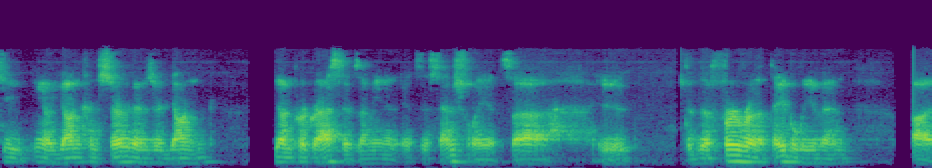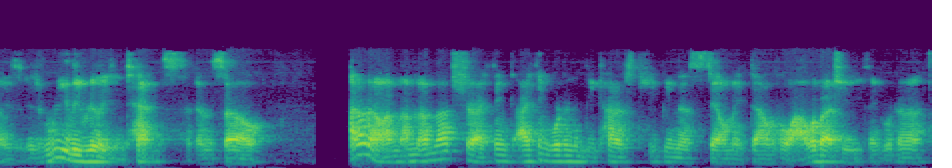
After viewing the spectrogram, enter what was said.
to you know young conservatives or young young progressives. I mean, it, it's essentially it's uh, it, the, fervor that they believe in uh, is is really really intense, and so. I don't know. I'm, I'm, I'm not sure. I think I think we're going to be kind of keeping this stalemate down for a while. What about you? You think we're going to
